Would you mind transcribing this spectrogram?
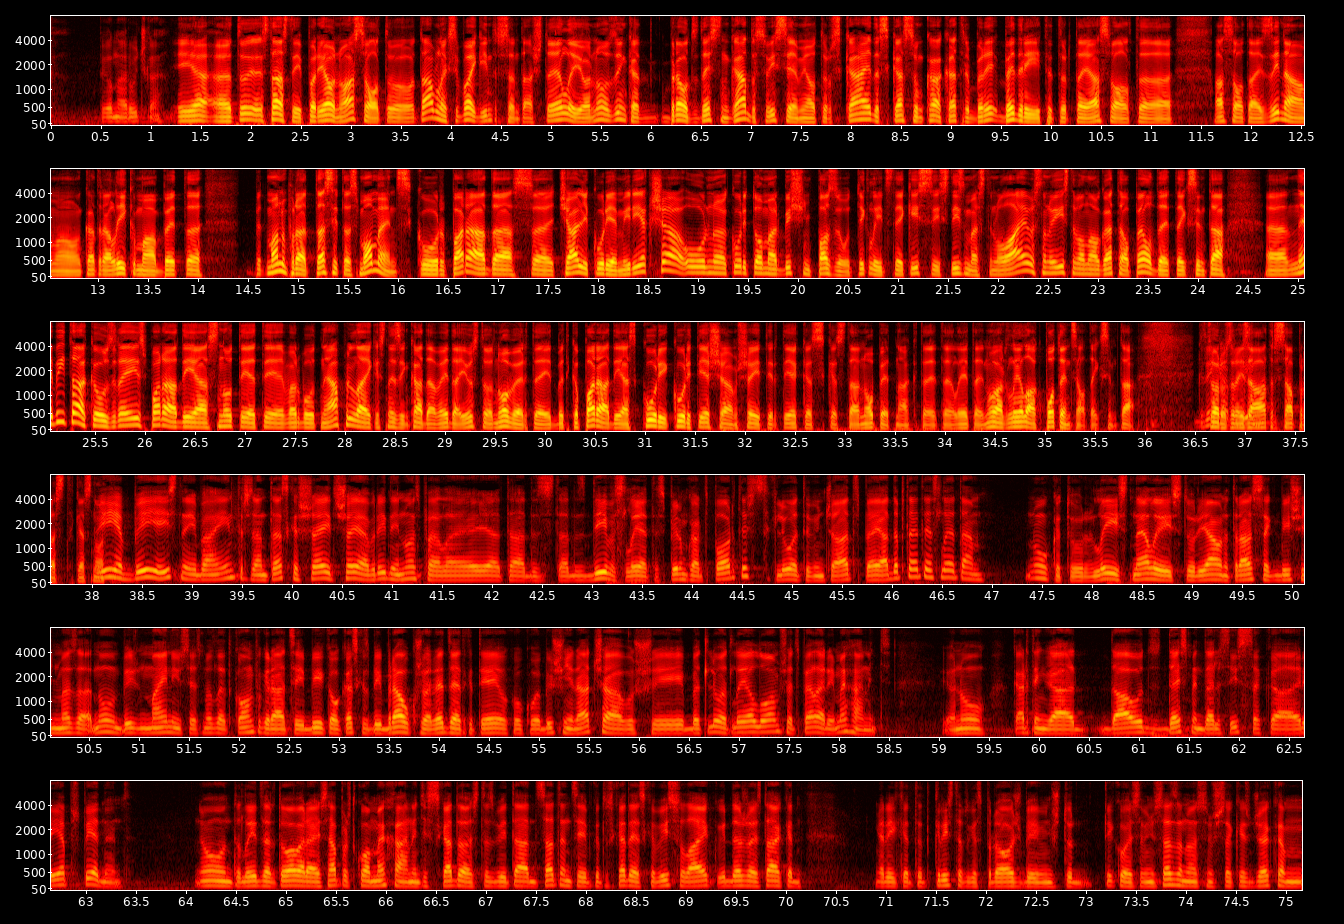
pilnā ručkā. Jā, ā, tu stāstīji par jaunu asfaltu. Tā man liekas, ir baigi interesantā stēle. Jo, nu, zini, kad brauc desmit gadus, visiem jau tur skaidrs, kas un kā katra bedrīte tur tajā asfaltā, asfaltā ir zināma un katrā līkumā. Bet, ā, Bet, manuprāt, tas ir tas moments, kur parādās ķaļi, kuriem ir iekšā, un ā, kuri tomēr bišķiņi pazūd. Tiklīdz tiek izsīsti, izmesti no laivas, un īstenībā vēl nav gatavi peldēt. Tā. Ā, Nebija tā, ka uzreiz parādījās nu, tie, tie varbūt ne apļaiki, es nezinu, kādā veidā jūs to novērtējat, bet ka parādījās, kuri, kuri tiešām šeit ir tie, kas, kas tā nopietnāk tai, tai lietai, nu, ar lielāku potenciālu, teiksim tā. Kas Zini, var uzreiz bija- ātri saprast, kas notiek. Bija, bija īstenībā interesanti tas, ka šeit, šajā brīdī nospēlēja tādas, tādas divas lietas. Pirmkārt, sportists, cik ļoti viņš ātri spēja adaptēties lietām. Nu, ka tur līst, nelīst, tur jauna trase, bija viņa mazā, nu, bija mainījusies mazliet konfigurācija. Bija kaut kas, kas bija braukuši, redzēt, ka tie jau kaut ko bišķiņi ir atšāvuši, bet ļoti lielu lomu šeit spēlē arī mehāniķis. Jo, nu, kartingā daudz desmitdaļas izsaka riepu spiediens. Nu, un tad līdz ar to varēja saprast, ko mehāniķis skatos. Tas bija tāds sacensība, ka tu skaties, ka visu laiku ir dažreiz tā, ka arī kad Kristaps Gasparovičs bija, viņš tur tikko es viņu sazinos, viņš saka, es Džekam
